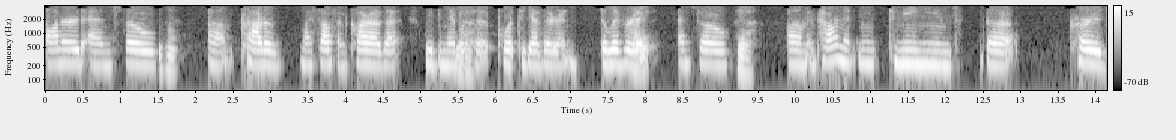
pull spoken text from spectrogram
honored and so mm-hmm. um, proud of myself and Clara that we've been able yeah. to pull it together and deliver right. it. And so, yeah, um, empowerment mean, to me means the courage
